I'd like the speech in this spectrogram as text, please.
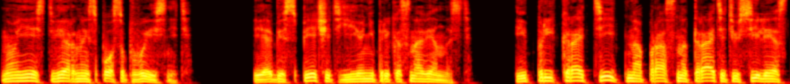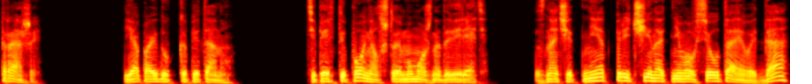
Но есть верный способ выяснить и обеспечить ее неприкосновенность, и прекратить напрасно тратить усилия стражи. Я пойду к капитану. Теперь ты понял, что ему можно доверять. Значит, нет причин от него все утаивать, да?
